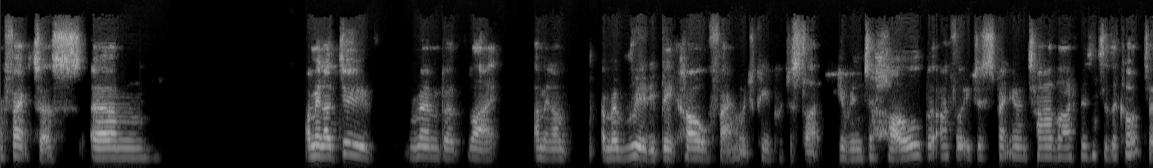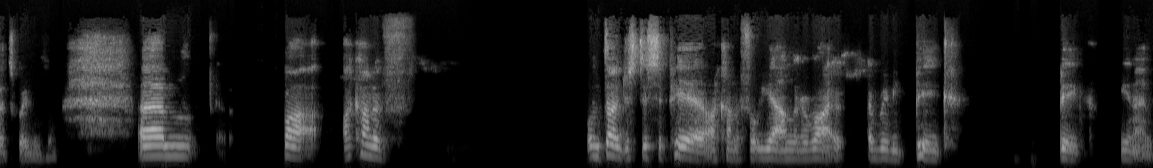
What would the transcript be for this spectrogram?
affect us. Um, I mean, I do remember like I mean, I'm I'm a really big Hole fan, which people just like you're into Hole, but I thought you just spent your entire life listening to the Cocteau Twins. Um, but I kind of on Don't Just Disappear. I kind of thought, yeah, I'm going to write a really big, big, you know,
